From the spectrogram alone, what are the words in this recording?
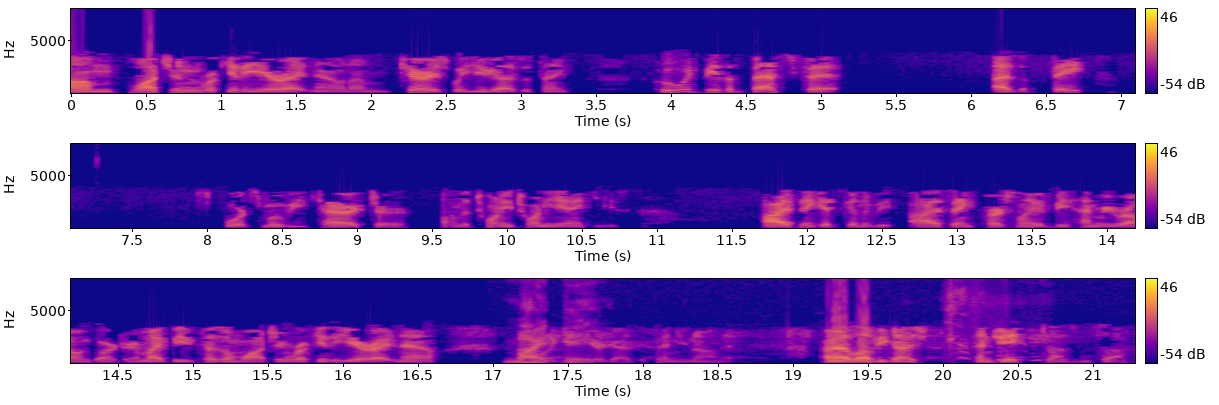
Um, watching Rookie of the Year right now, and I'm curious what you guys would think. Who would be the best fit as a fake sports movie character on the 2020 Yankees? I think it's going to be. I think personally, it would be Henry Rowengartner. It might be because I'm watching Rookie of the Year right now. Might be. get your guys' opinion on it. All right, love you guys. And Jake doesn't suck.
